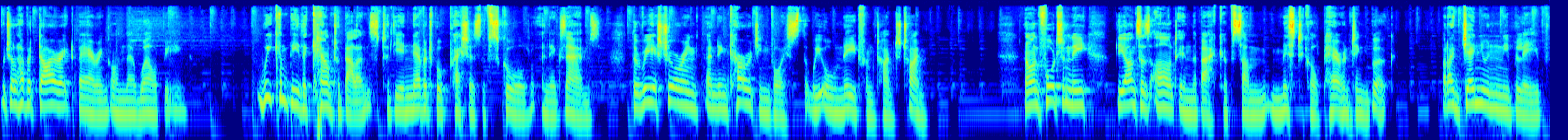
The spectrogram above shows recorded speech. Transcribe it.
which will have a direct bearing on their well being. We can be the counterbalance to the inevitable pressures of school and exams, the reassuring and encouraging voice that we all need from time to time. Now, unfortunately, the answers aren't in the back of some mystical parenting book, but I genuinely believe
